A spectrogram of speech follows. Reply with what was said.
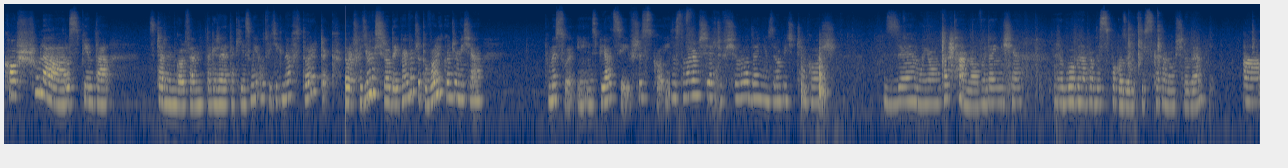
koszula rozpięta z czarnym golfem. Także taki jest mój outfitik na wtoreczek. Dobra, przechodzimy na środę i powiem wam, że powoli kończą mi się pomysły i inspiracje i wszystko. I zastanawiam się, czy w środę nie zrobić czegoś z moją kataną. Wydaje mi się, że byłoby naprawdę spoko zrobić coś z kataną w środę. A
